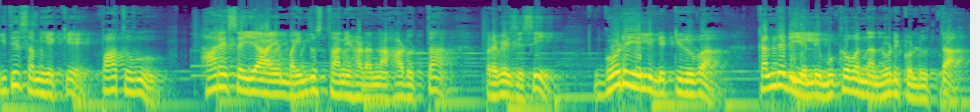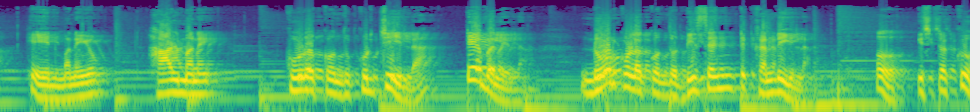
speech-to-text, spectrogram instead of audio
ಇದೇ ಸಮಯಕ್ಕೆ ಪಾತುವು ಹಾರೆಸಯ್ಯ ಎಂಬ ಹಿಂದೂಸ್ತಾನಿ ಹಾಡನ್ನ ಹಾಡುತ್ತಾ ಪ್ರವೇಶಿಸಿ ಗೋಡೆಯಲ್ಲಿ ನೆಟ್ಟಿರುವ ಕನ್ನಡಿಯಲ್ಲಿ ಮುಖವನ್ನ ನೋಡಿಕೊಳ್ಳುತ್ತಾ ಏನ್ ಮನೆಯೋ ಹಾಳ್ಮನೆ ಕೂಡಕ್ಕೊಂದು ಕುರ್ಚಿ ಇಲ್ಲ, ಟೇಬಲ್ ಇಲ್ಲ, ನೋಡ್ಕೊಳ್ಳಕ್ಕೊಂದು ಡಿಸೆಂಟ್ ಕಂಡಿ ಇಲ್ಲ. ಓ, ಇಷ್ಟಕ್ಕೂ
